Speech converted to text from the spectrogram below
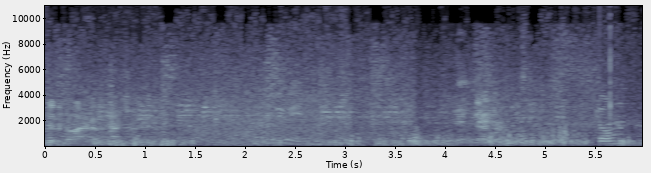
didn't know I had a passion.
